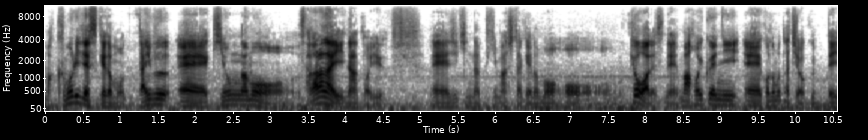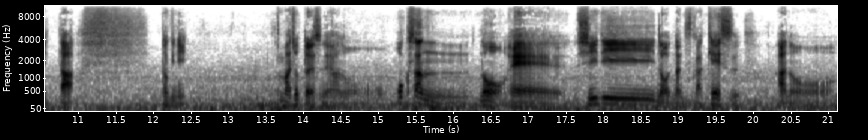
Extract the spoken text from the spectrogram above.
まあ、曇りですけども、だいぶ、えー、気温がもう下がらないなという、えー、時期になってきましたけども、今日はですね、まあ、保育園に、えー、子供たちを送っていった時に、まあ、ちょっとですね、あの、奥さんの、えー、CD の、なんですか、ケース、あの、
